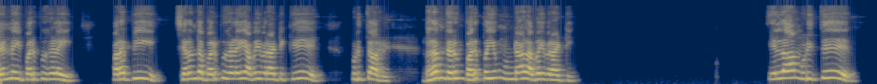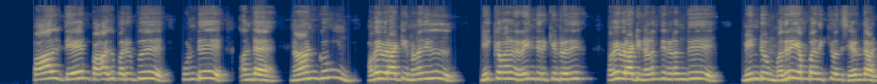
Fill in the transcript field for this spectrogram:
தென்னை பருப்புகளை பரப்பி சிறந்த பருப்புகளை அவைவராட்டிக்கு கொடுத்தார்கள். பலம் தரும் பருப்பையும் உண்டால் அவை விராட்டி. எல்லாம் முடித்து பால் தேன் பாகு பருப்பு உண்டு. அந்த நான்கும் அவை விராட்டி மனதில் நீக்கமர நிறைந்திருக்கின்றது. அவை விராட்டி நடந்து நடந்து மீண்டும் மதுரை எம்பதிக்கு வந்து சேர்ந்தாள்.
